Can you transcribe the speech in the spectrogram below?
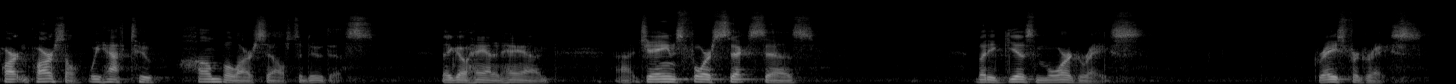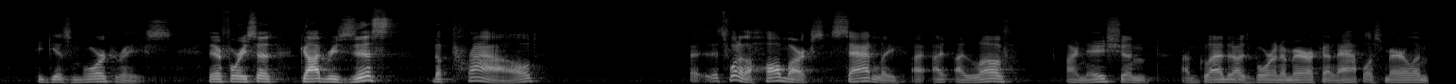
part and parcel, we have to humble ourselves to do this. They go hand in hand. Uh, James 4 6 says, But he gives more grace. Grace for grace. He gives more grace. Therefore, he says, God resists the proud. Uh, it's one of the hallmarks, sadly. I, I, I love our nation. I'm glad that I was born in America, Annapolis, Maryland.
